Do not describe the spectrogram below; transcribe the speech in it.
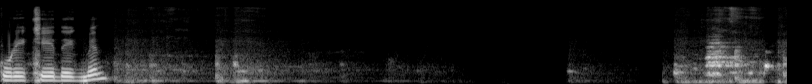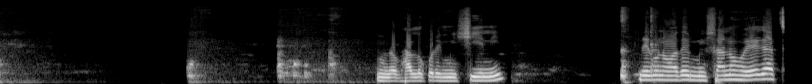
করে খেয়ে দেখবেন। আমরা ভালো করে মিশিয়ে নিই। দেখুন, আমাদের মিশানো হয়ে গেছে।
